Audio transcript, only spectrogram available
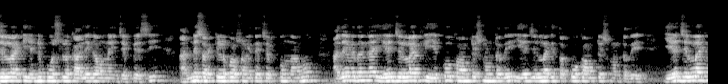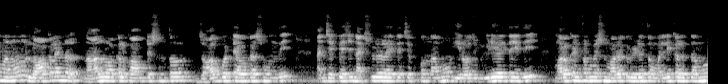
జిల్లాకి ఎన్ని పోస్టులు ఖాళీగా ఉన్నాయని చెప్పేసి అన్ని సర్కిళ్ళ కోసం అయితే చెప్పుకుందాము. అదేవిధంగా ఏ జిల్లాకి ఎక్కువ కాంపిటీషన్ ఉంటుంది ఏ జిల్లాకి తక్కువ కాంపిటీషన్ ఉంటుంది ఏ జిల్లాకి మనం లోకల్ అండ్ నాన్ లోకల్ కాంపిటీషన్తో జాబ్ కొట్టే అవకాశం ఉంది అని చెప్పేసి నెక్స్ట్ వీడియోలో అయితే చెప్పుకుందాము. ఈరోజు వీడియో అయితే ఇది. మరొక ఇన్ఫర్మేషన్ మరొక వీడియోతో మళ్ళీ కలుద్దాము.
